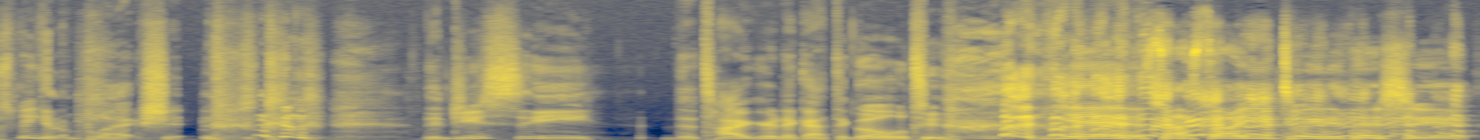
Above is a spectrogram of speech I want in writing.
Speaking of black shit, did you see the tiger that got the gold too? Yes, I saw you tweeted that shit.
